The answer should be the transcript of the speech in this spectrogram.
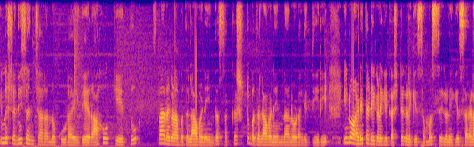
ಇನ್ನು ಶನಿ ಸಂಚಾರನೂ ಕೂಡ ಇದೆ. ರಾಹು, ಕೇತು ಸ್ಥಾನಗಳ ಬದಲಾವಣೆಯಿಂದ ಸಾಕಷ್ಟು ಬದಲಾವಣೆಯನ್ನು ನೋಡಲಿದ್ದೀರಿ. ಇನ್ನು ಅಡೆತಡೆಗಳಿಗೆ, ಕಷ್ಟಗಳಿಗೆ, ಸಮಸ್ಯೆಗಳಿಗೆ ಸರಳ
